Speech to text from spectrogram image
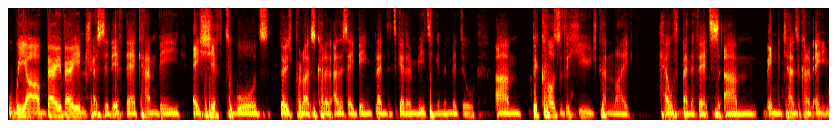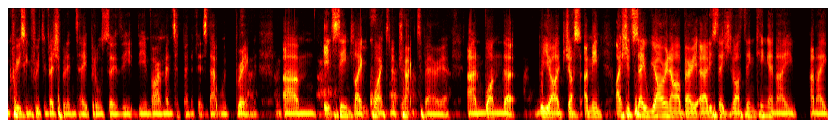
we are very very interested if there can be a shift towards those products kind of as i say being blended together and meeting in the middle um, because of the huge kind of like health benefits um, in terms of kind of increasing fruit and vegetable intake, but also the the environmental benefits that would bring. Um, it seems like quite an attractive area and one that we are just. I mean, I should say we are in our very early stages of our thinking, and I and I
